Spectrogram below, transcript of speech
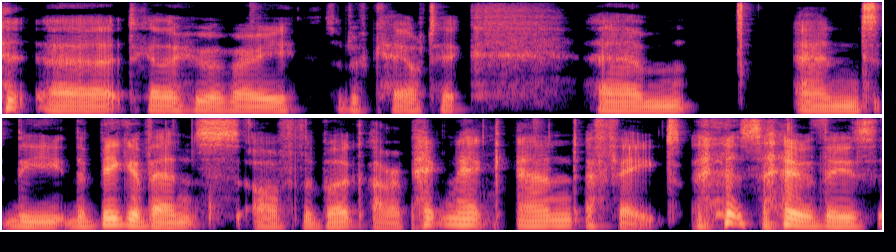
uh, together, who are very sort of chaotic. Um, and the the big events of the book are a picnic and a fete. so there's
